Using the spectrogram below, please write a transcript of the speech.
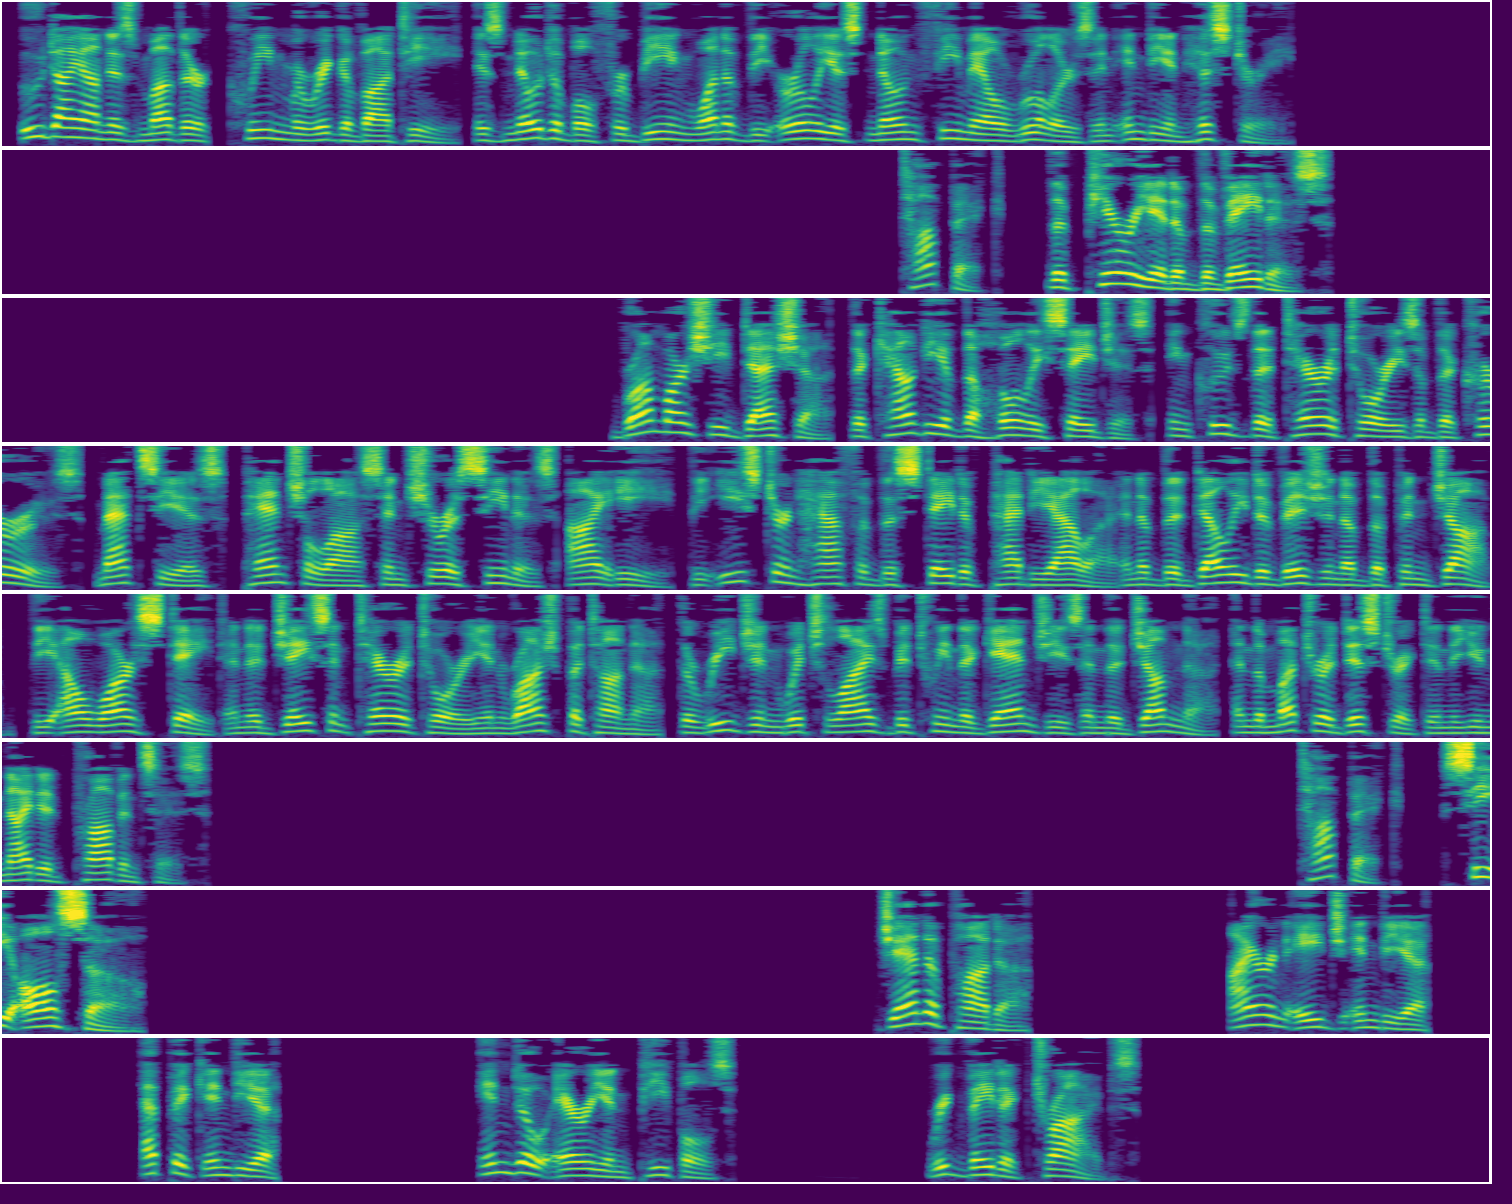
Udayana's mother, Queen Mrigavati, is notable for being one of the earliest known female rulers in Indian history. The period of the Vedas Brahmarshi Desha, the county of the holy sages, includes the territories of the Kurus, Matsyas, Panchalas and Shurasenas i.e., the eastern half of the state of Patiala and of the Delhi division of the Punjab, the Alwar state and adjacent territory in Rajputana, the region which lies between the Ganges and the Jumna, and the Mutra district in the United Provinces. See also Janapada Iron Age India Epic India Indo-Aryan peoples Rigvedic tribes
